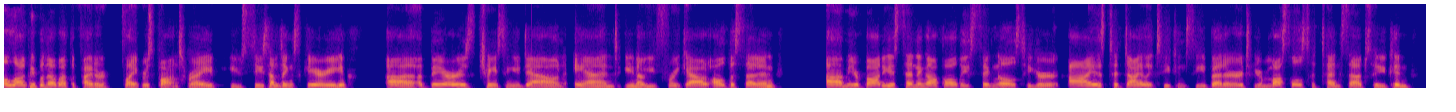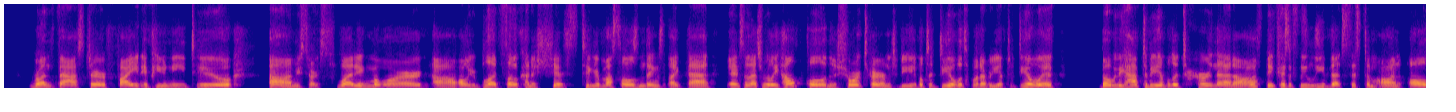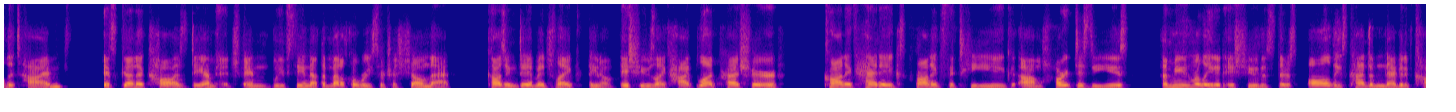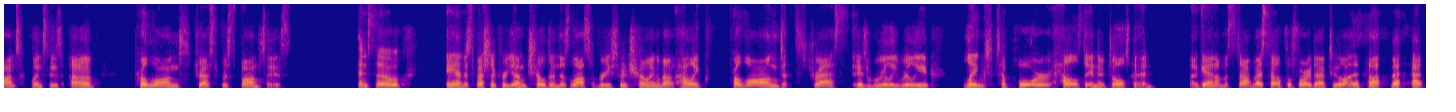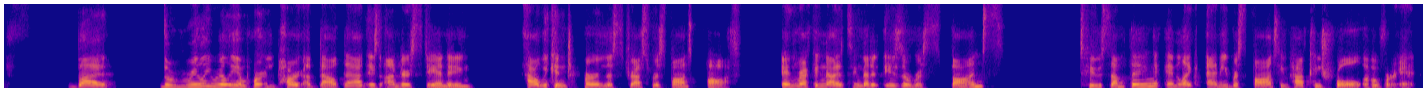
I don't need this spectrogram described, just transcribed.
a lot of people know about the fight or flight response, right? You see something scary, uh, a bear is chasing you down, and you know you freak out. All of a sudden, um, your body is sending off all these signals to your eyes to dilate so you can see better, to your muscles to tense up so you can run faster, fight if you need to. Um, you start sweating more, uh, all your blood flow kind of shifts to your muscles and things like that. And so that's really helpful in the short term to be able to deal with whatever you have to deal with. But we have to be able to turn that off because if we leave that system on all the time, it's going to cause damage. And we've seen that the medical research has shown that causing damage like, you know, issues like high blood pressure, chronic headaches, chronic fatigue, um, heart disease, immune related issues. There's all these kinds of negative consequences of prolonged stress responses. And so, and especially for young children, there's lots of research showing about how like prolonged stress is really, really linked to poor health in adulthood. Again, I'm gonna stop myself before I dive too long on that. But the really, really important part about that is understanding how we can turn the stress response off and recognizing that it is a response to something. And like any response, you have control over it.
